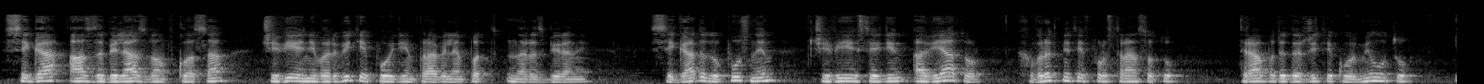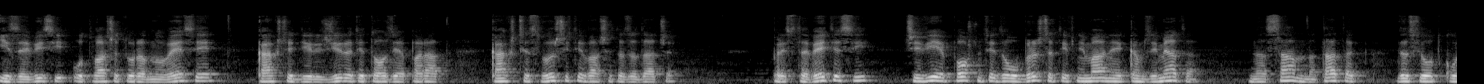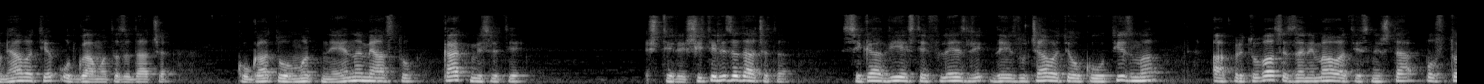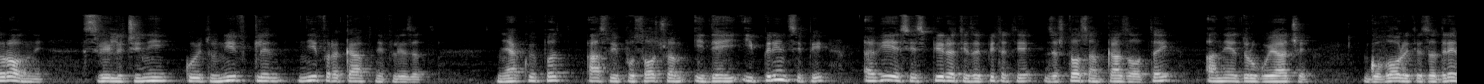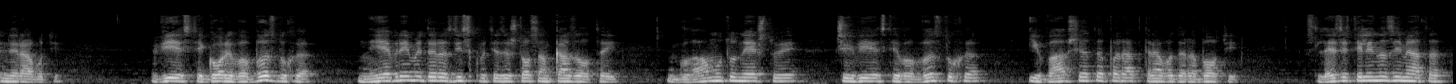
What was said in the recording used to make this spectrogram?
Сега аз забелязвам в класа, че вие не вървите по един правилен път на разбиране. Сега да допуснем, че вие сте един авиатор, хвъркнете в пространството, трябва да държите кормилото и зависи от вашето равновесие как ще дирижирате този апарат, как ще свършите вашата задача. Представете си, че вие почнете да обръщате внимание към земята, насам, нататък, да се отклонявате от главната задача. Когато умът не е на място, как мислите? Ще решите ли задачата? Сега вие сте влезли да изучавате окултизма, а при това се занимавате с неща посторонни, с величини, които ни в клин, ни в ръкав не влизат. Някой път аз ви посочвам идеи и принципи, а вие се спирате да питате защо съм казал тъй, а не другояче. Говорите за древни работи. Вие сте горе във въздуха, не е време да разисквате защо съм казал тъй. Главното нещо е, че вие сте във въздуха и вашият апарат трябва да работи. Слезете ли на земята,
